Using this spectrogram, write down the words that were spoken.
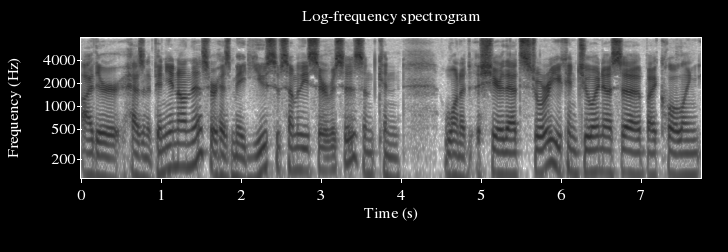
either has an opinion on this or has made use of some of these services and can want to share that story, you can join us uh, by calling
